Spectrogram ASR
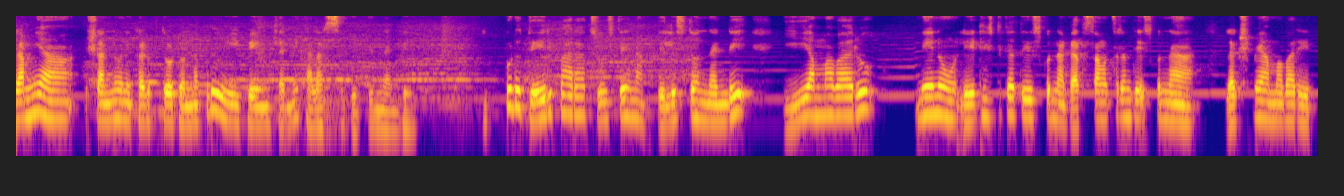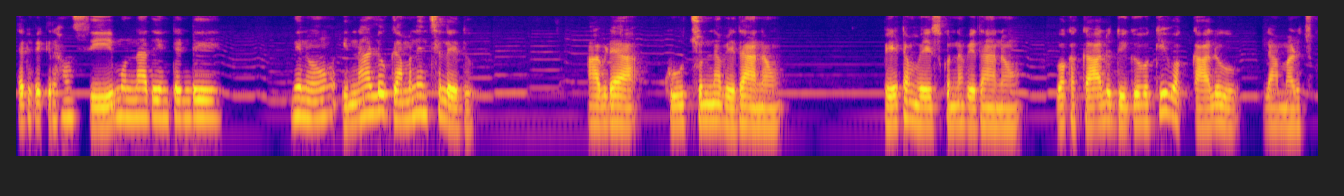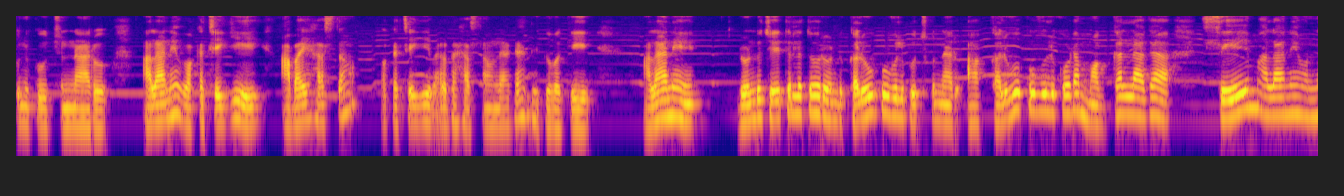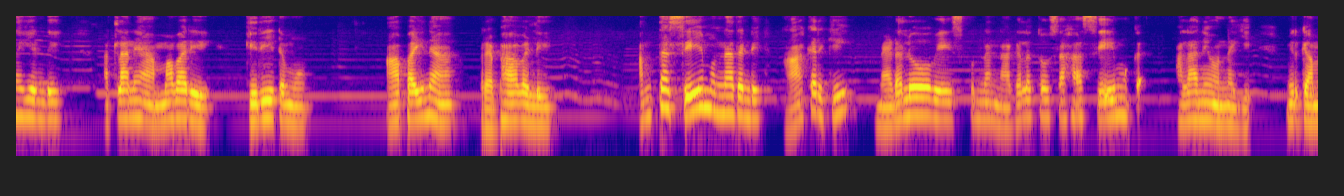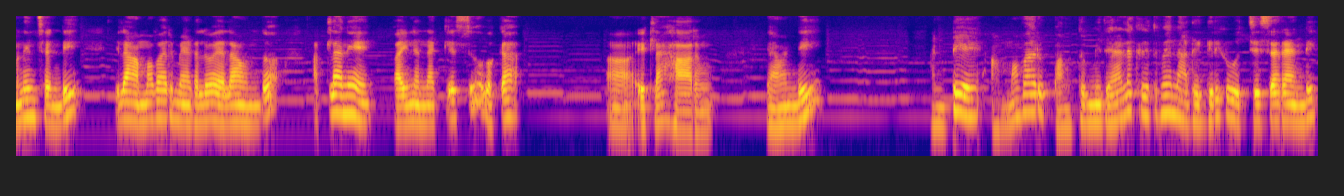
రమ్య షన్నుని కడుపుతోటి ఉన్నప్పుడు ఈ పెయింట్లన్నీ కలర్స్ దిద్దిందండి ఇప్పుడు తేరిపారా చూస్తే నాకు తెలుస్తోందండి ఈ అమ్మవారు నేను లేటెస్ట్గా తీసుకున్న గత సంవత్సరం తీసుకున్న లక్ష్మీ అమ్మవారి ఇత్తడి విగ్రహం సేమ్ ఉన్నదేంటండి? నేను ఇన్నాళ్ళు గమనించలేదు. ఆవిడ కూర్చున్న విధానం పీఠం వేసుకున్న విధానం ఒక కాలు దిగువకి ఒక కాలు ఇలా మడుచుకుని కూర్చున్నారు. అలానే ఒక చెయ్యి అభయహస్తం ఒక చెయ్యి వరదహస్తంలాగా దిగువకి. అలానే రెండు చేతులతో రెండు కలువ పువ్వులు పుచ్చుకున్నారు. ఆ కలువ పువ్వులు కూడా మొగ్గల్లాగా సేమ్ అలానే ఉన్నాయండి. అట్లానే ఆ అమ్మవారి కిరీటము ఆ పైన ప్రభావళి అంతా సేమ్ ఉన్నదండి. ఆఖరికి మెడలో వేసుకున్న నగలతో సహా సేమ్ అలానే ఉన్నాయి. మీరు గమనించండి ఇలా అమ్మవారి మెడలో ఎలా ఉందో. అట్లానే పైన నెక్లెస్ ఒక ఇట్లా హారం ఏమండి? అంటే అమ్మవారు పంతొమ్మిదేళ్ళ క్రితమే నా దగ్గరికి వచ్చేసారా అండి?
